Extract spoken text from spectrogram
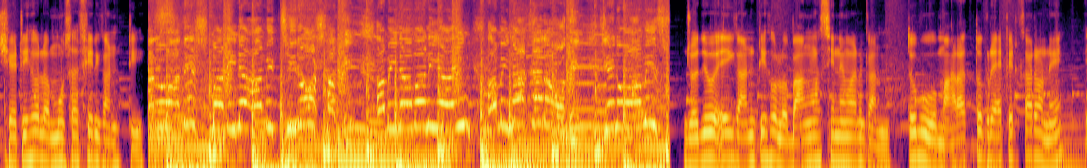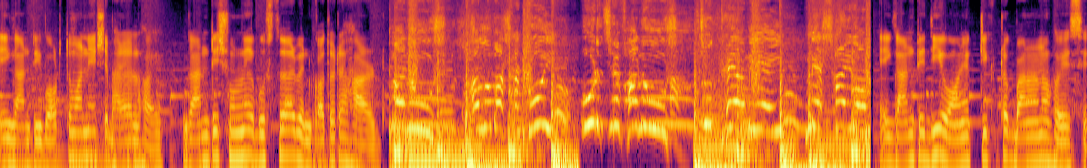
সেটি হলো মুসাফির গানটি। যদিও এই গানটি হলো বাংলা সিনেমার গান তবুও মারাত্মক র্যাপের কারণে এই গানটি বর্তমানে এসে ভাইরাল হয়। গানটি শুনলে বুঝতে পারবেন কতটা হার্ড মানুষ ভালোবাসা কই? উড়ছে ফানুষ যুদ্ধে আমি এই এই গানটি দিয়ে অনেক টিকটক বানানো হয়েছে।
